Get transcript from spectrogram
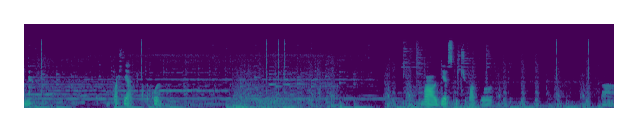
Нет. пошли атакуем Вау, дерзкий чувак был. Да,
